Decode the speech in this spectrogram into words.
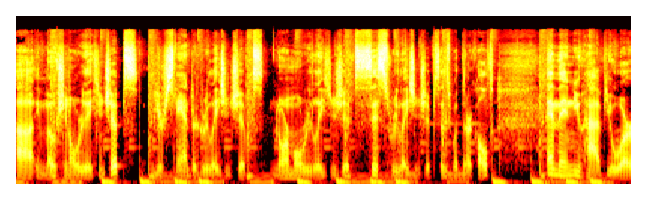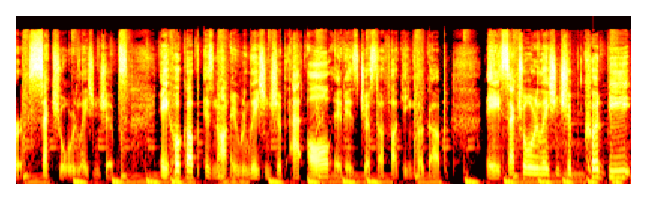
uh, emotional relationships, your standard relationships, normal relationships, cis relationships, is what they're called. And then you have your sexual relationships. A hookup is not a relationship at all, it is just a fucking hookup. A sexual relationship could be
